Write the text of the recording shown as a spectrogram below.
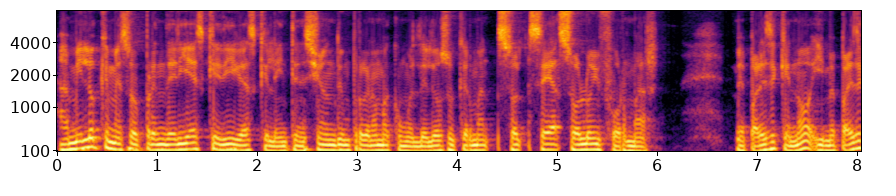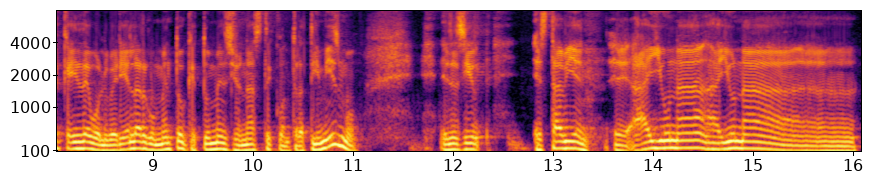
A mí lo que me sorprendería es que digas que la intención de un programa como el de Leo Zuckerman sea solo informar. Me parece que no, y me parece que ahí devolvería el argumento que tú mencionaste contra ti mismo. Es decir, está bien, eh, hay una, hay una,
